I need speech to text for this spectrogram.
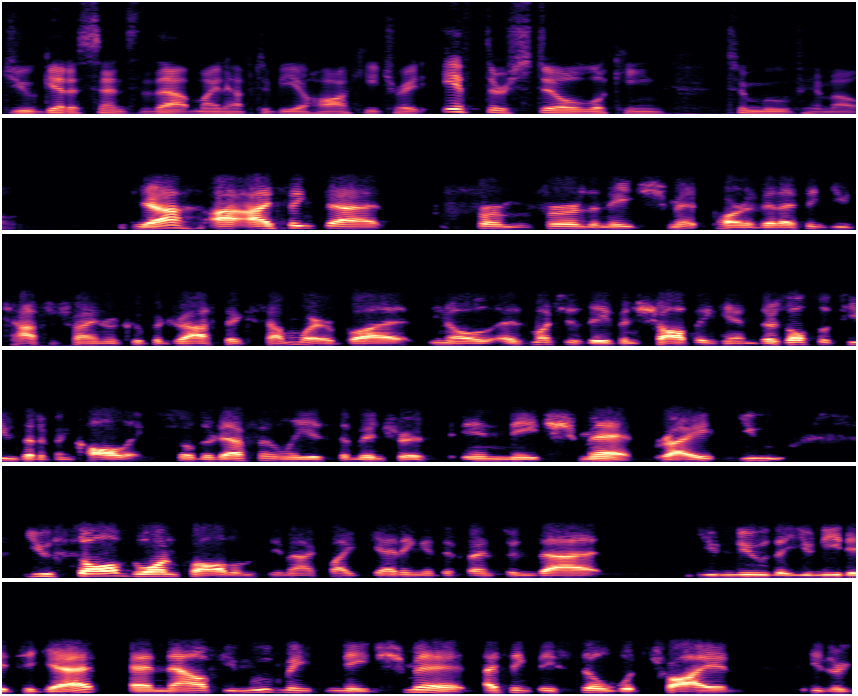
do you get a sense that that might have to be a hockey trade if they're still looking to move him out? Yeah, I, I think that from for the Nate Schmidt part of it, I think you'd have to try and recoup a draft pick somewhere. But you know, as much as they've been shopping him, there's also teams that have been calling. So there definitely is some interest in Nate Schmidt, right? You you solved one problem, CMAC, by getting a defenseman that you knew that you needed to get. And now if you move Nate Schmidt, I think they still would try and either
